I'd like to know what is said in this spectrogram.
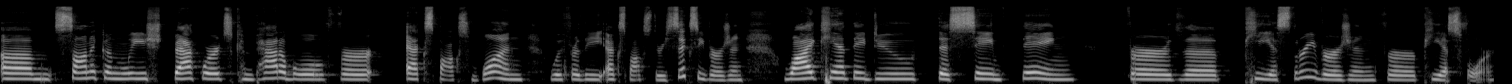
um Sonic Unleashed backwards compatible for Xbox One with for the Xbox 360 version, why can't they do the same thing for the PS3 version for PS4?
